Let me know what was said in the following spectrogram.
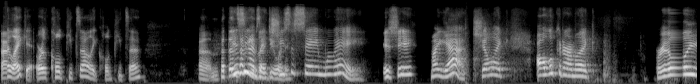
I like it. Or cold pizza. I like cold pizza. Um, but then sometimes like, I do. She's the same way. Is she? My yeah. She'll like. I'll look at her. I'm like, really?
